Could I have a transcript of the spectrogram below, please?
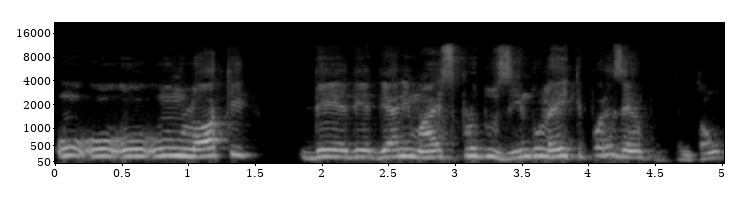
um, um, lote de, de, de, animais produzindo leite, por exemplo. Então,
